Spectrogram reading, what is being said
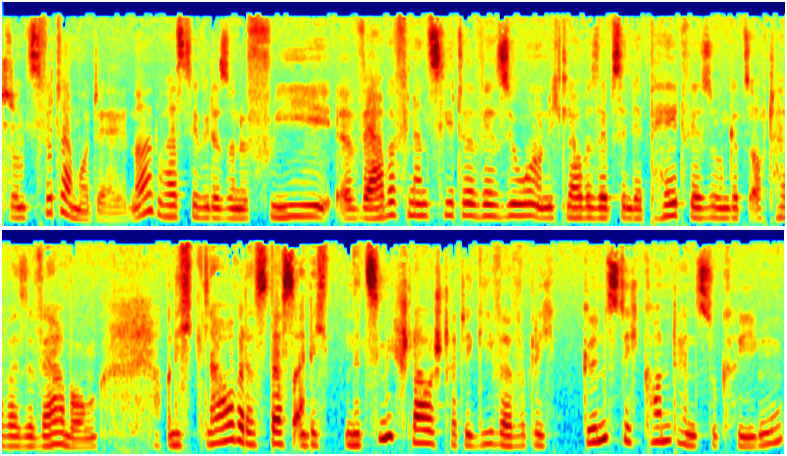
so, ein Twitter-Modell. Ne? Du hast ja wieder so eine free-werbefinanzierte äh, Version und ich glaube, selbst in der Paid-Version gibt es auch teilweise Werbung. Und ich glaube, dass das eigentlich eine ziemlich schlaue Strategie war, wirklich günstig Content zu kriegen,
